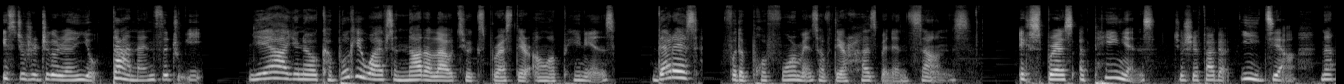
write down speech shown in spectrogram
意思就是这个人有大男子主义。Yeah, you know, kabuki wives are not allowed to express their own opinions. That is for the performance of their husband and sons. Express opinions 就是发表意见啊。那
